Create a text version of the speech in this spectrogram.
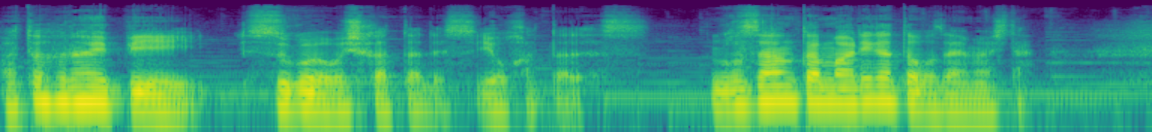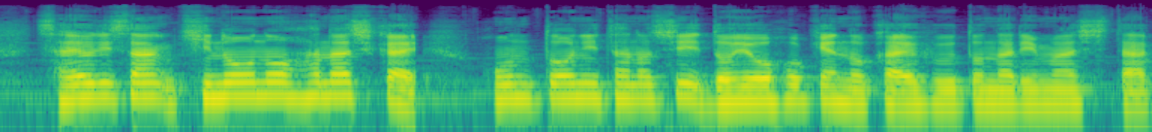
バタフライピー、すごい美味しかったです。よかったです。ご参加もありがとうございました。さよりさん、昨日のお話会、本当に楽しい土曜保険の開封となりました。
